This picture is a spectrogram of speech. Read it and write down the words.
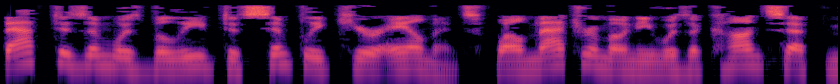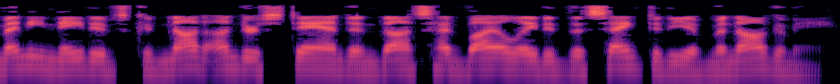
Baptism was believed to simply cure ailments, while matrimony was a concept many natives could not understand and thus had violated the sanctity of monogamy.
